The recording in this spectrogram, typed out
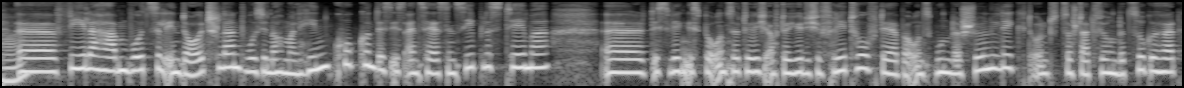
Mhm. Äh, viele haben Wurzel in Deutschland, wo sie nochmal hingucken. Das ist ein sehr sensibles Thema. Äh, deswegen ist bei uns natürlich auch der jüdische Friedhof, der bei uns wunderschön liegt und zur Stadtführung dazugehört,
